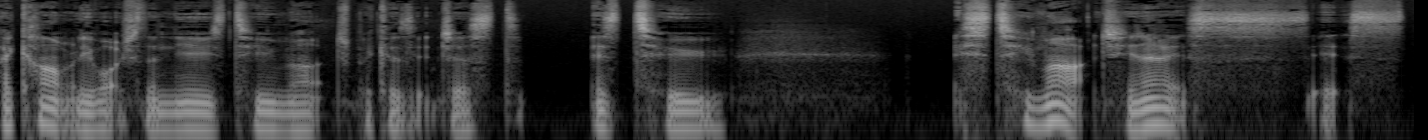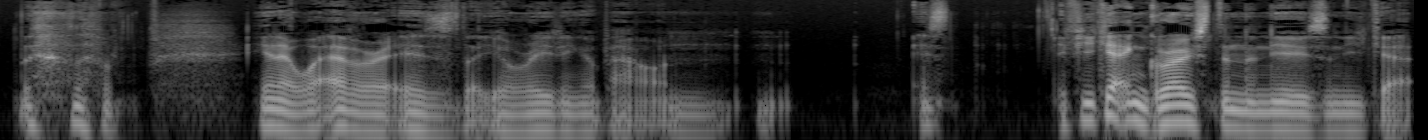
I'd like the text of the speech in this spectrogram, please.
I can't really watch the news too much because it just is too it's too much. You know, it's it's you know whatever it is that you're reading about, and if you get engrossed in the news and you get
